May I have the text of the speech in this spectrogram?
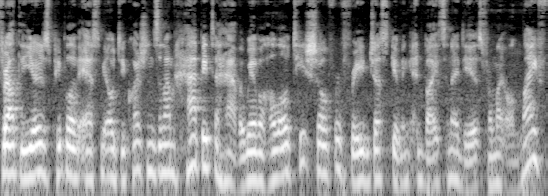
throughout the years, people have asked me OT questions, and I'm happy to have it. We have a Hello T show for free, just giving advice and ideas from my own life,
